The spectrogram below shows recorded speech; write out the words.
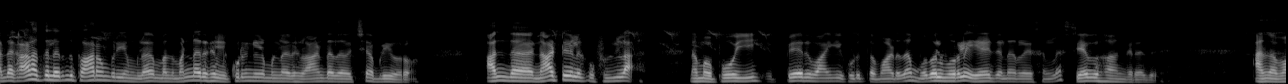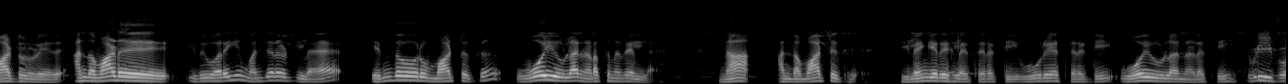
அந்த காலத்துல இருந்து பாரம்பரியம்ல அந்த மன்னர்கள் குறுநில மன்னர்கள் ஆண்டதை வச்சு அப்படியே வரும். அந்த நாட்டுகளுக்கு ஃபுல்லாக நம்ம போய் பேர் வாங்கி கொடுத்த மாடு தான் முதல் முறையில் ஏ ஜெனரேஷனில் சேவுகாங்கிறது. அந்த மாட்டினுடையது. அந்த மாடு இதுவரையும் மஞ்சரட்டில் எந்த ஒரு மாட்டுக்கும் ஓய்வு விழா நடத்தினதே இல்லை. நான் அந்த மாட்டுக்கு இளைஞர்களை திரட்டி ஊரே திரட்டி ஓய்வு விழா நடத்தி இப்படி இப்போ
